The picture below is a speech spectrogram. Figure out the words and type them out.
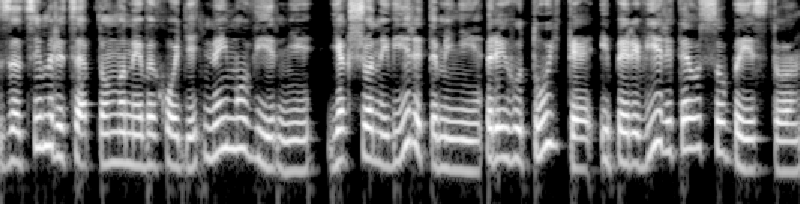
За цим рецептом вони виходять неймовірні. Якщо не вірите мені, приготуйте і перевірите особисто.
